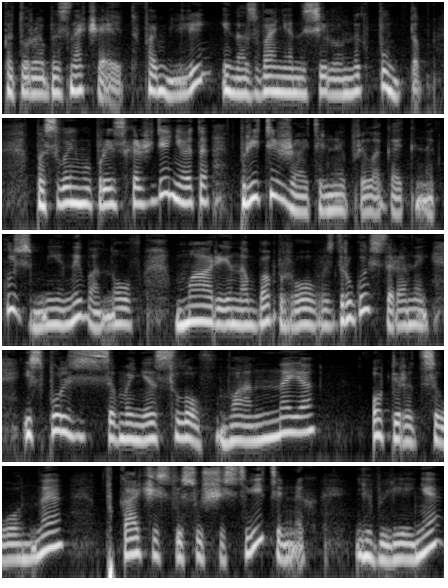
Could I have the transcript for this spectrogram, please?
которые обозначают фамилии и названия населенных пунктов. По своему происхождению это притяжательное прилагательное. Кузьмин, Иванов, Марьина, Боброва. С другой стороны, использование слов «ванная», «операционная» в качестве существительных явления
